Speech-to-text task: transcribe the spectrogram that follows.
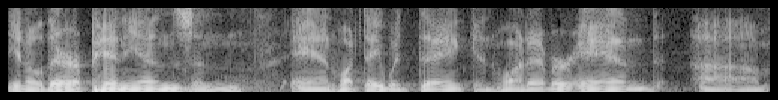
you know their opinions and and what they would think and whatever. And um,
